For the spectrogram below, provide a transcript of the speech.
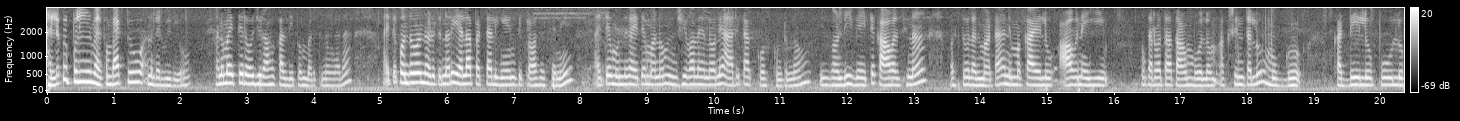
Hello people welcome back to another video మనమైతే రోజు రాహుకాల దీపం పెడుతున్నాం కదా. అయితే కొంతమంది అడుగుతున్నారు ఎలా పెట్టాలి ఏంటి ప్రాసెస్ అని. అయితే ముందుగా అయితే మనం శివాలయంలోనే అరిటాకు కోసుకుంటున్నాం. ఇదిగోండి ఇవి అయితే కావాల్సిన వస్తువులు అనమాట నిమ్మకాయలు ఆవు నెయ్యి తర్వాత తాంబూలం అక్షింతలు ముగ్గు కడ్డీలు పూలు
